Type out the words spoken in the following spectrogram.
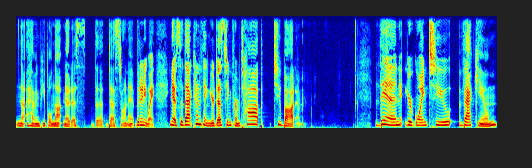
not having people not notice the dust on it but anyway you know so that kind of thing you're dusting from top to bottom then you're going to vacuum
